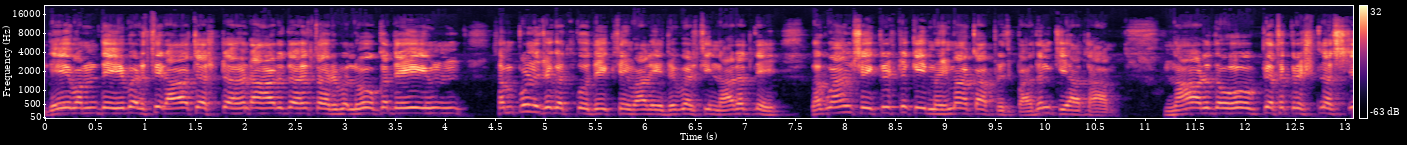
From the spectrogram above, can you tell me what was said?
देवम देवर्षिराचष्ट नारद सर्वलोक देव संपूर्ण जगत को देखने वाले देवर्षि नारद ने भगवान श्री कृष्ण की महिमा का प्रतिपादन किया था। नारदोप्यथ कृष्ण से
